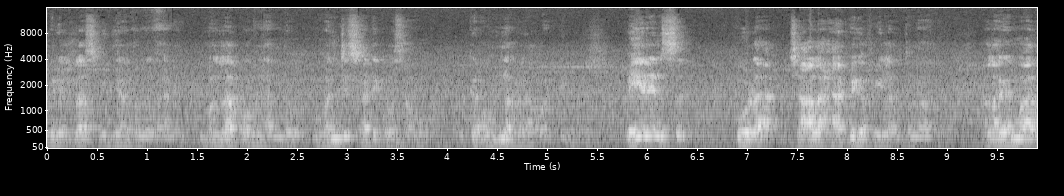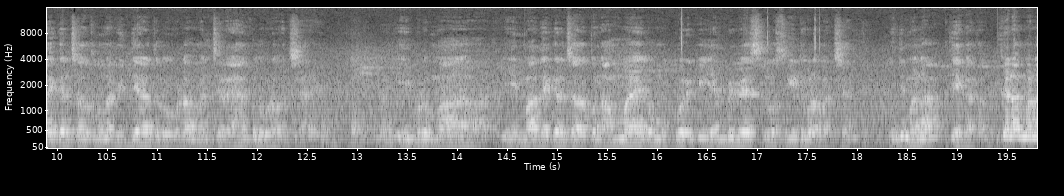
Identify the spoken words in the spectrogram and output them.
మిడిల్ క్లాస్ విద్యార్థులు కానీ మల్లాపూర్ నందు మంచి స్టడీ కోసం ఇక్కడ ఉన్నారు కాబట్టి పేరెంట్స్ కూడా చాలా హ్యాపీగా ఫీల్ అవుతున్నారు. అలాగే మా దగ్గర చదువుకున్న విద్యార్థులు కూడా మంచి ర్యాంకులు కూడా వచ్చాయి. ఇప్పుడు మా ఈ మా దగ్గర చదువుకున్న అమ్మాయిలు ముగ్గురికి ఎంబీబీఎస్లో సీటు కూడా వచ్చింది ఇది మన ప్రత్యేకత. ఇక్కడ మన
